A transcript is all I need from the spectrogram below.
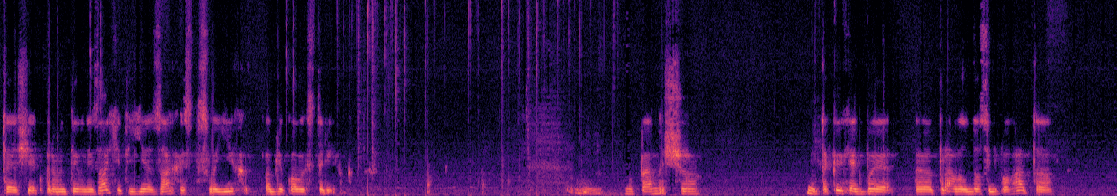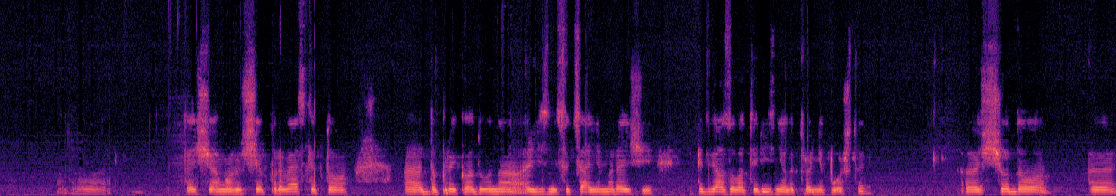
теж як превентивний захід є захист своїх облікових сторінок. Ну, певно, що ну, таких якби е, правил досить багато. Те, що я можу ще привести, то е, до прикладу на різні соціальні мережі підв'язувати різні електронні пошти. Е, Щодо е,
